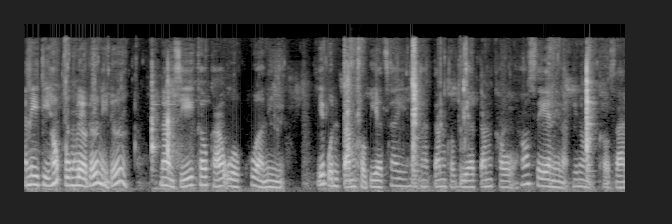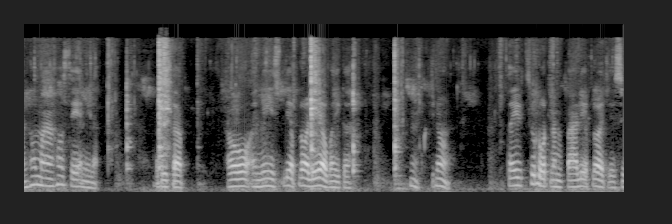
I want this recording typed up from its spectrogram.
อันนี้ที่เขาปรุงแล้วเด้อนี่เด้อน้ำสีขาวขาวๆอวขั่วนี่เย็บบนตำข้าวเบียร์ใส่นะคะตำข้าวเบียร์ตำข้าวเฮาแซ่นี่แหละพี่น้องข้าวสารเฮามาเฮาแซ่นี่แหละไปกับเอาอันนี้เรียบร้อยแล้วไปกับพี่น้องใส่สุรสน้ำปลาเรียบร้อยจะสิ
